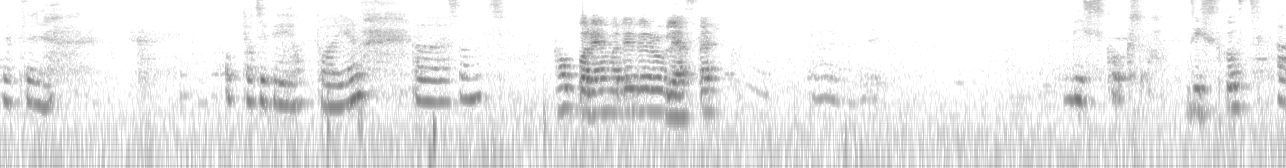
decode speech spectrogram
Vet du... Hoppade typ i hoppborgen och sånt. Hoppborgen, var det det roligaste? Disco också. Diskot. Ja.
